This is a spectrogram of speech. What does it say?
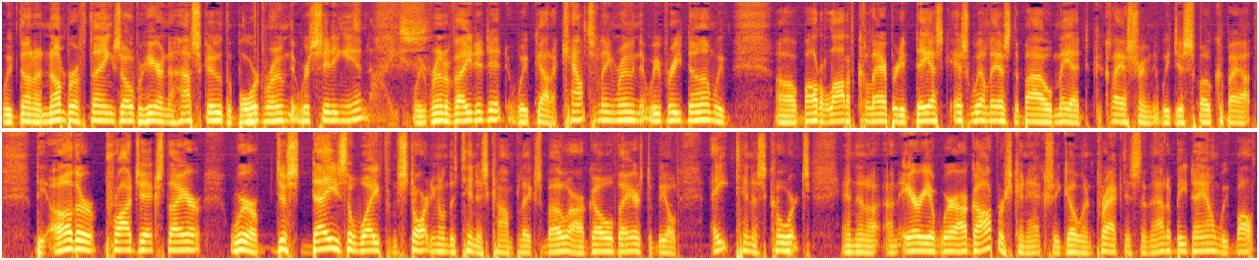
We've done a number of things over here in the high school, the boardroom that we're sitting in. Nice. We've renovated it. We've got a counseling room that we've redone. We've uh, bought a lot of collaborative desks as well as the biomed classroom that we just spoke about. The other projects there, we're just days away from starting on the tennis complex, Bo. Our goal there is to build eight tennis courts and then a, an area where our golfers can actually go and practice, and that'll be down. We bought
